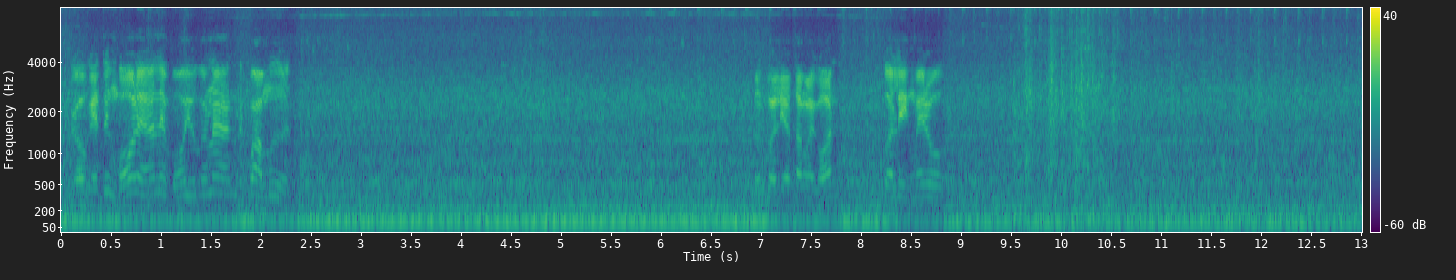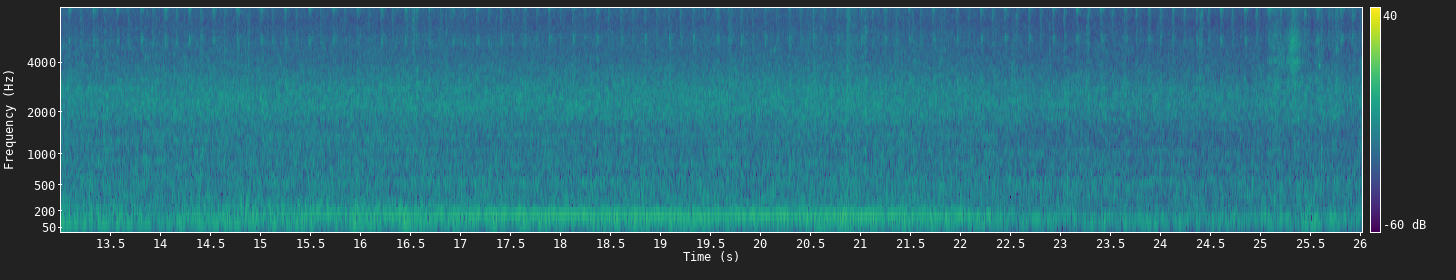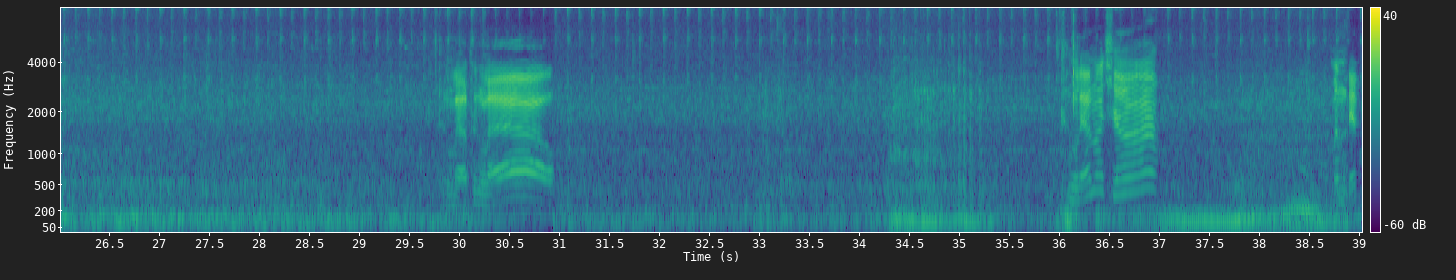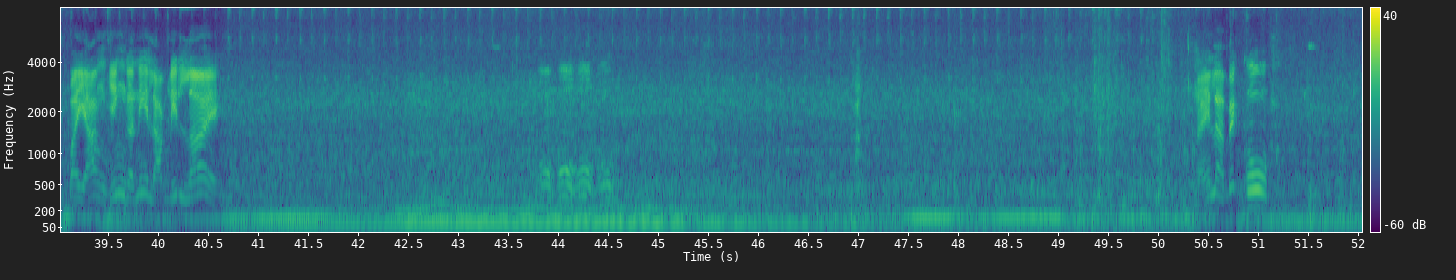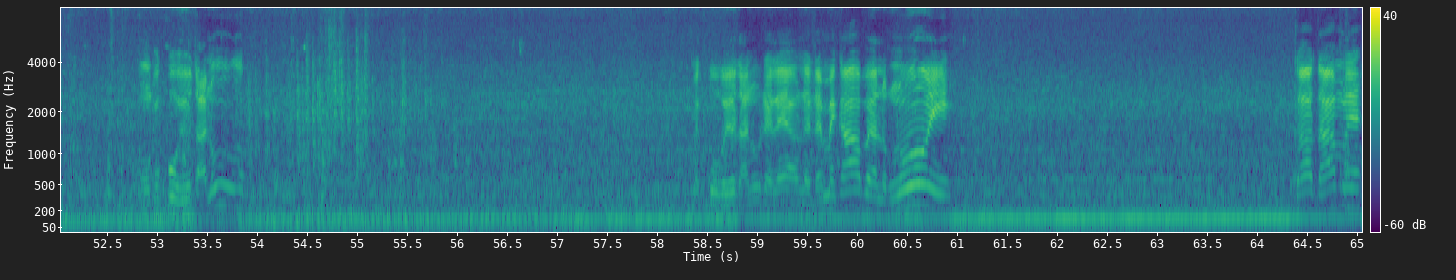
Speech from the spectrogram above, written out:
เราเกตึงบอเลยฮะเลยบออยู่ข้างหน้าขวามือเดินไปเรียวตั้งไว้ก่อนก็เล่งไม่รู้ ถึงแล้วถึงแล้วถึงแล้วนะชมันเด็ดไปยังจริงกันนี่หลักลิ้นเลย โอ้โหโอ้โหไหนล่ะเบคโคโอ้เบคโคอยู่ตานู้น ไม่ กลัวไปอยู่ตานู้นได้แล้วเลยแต่ไม่กล้าไปหลงนุ้ยกล้าตามเลย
